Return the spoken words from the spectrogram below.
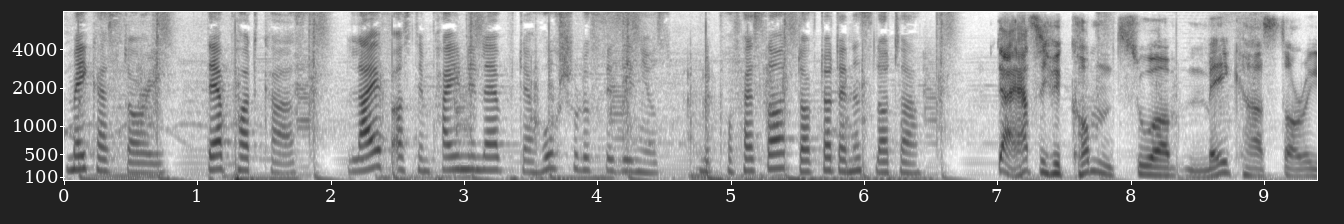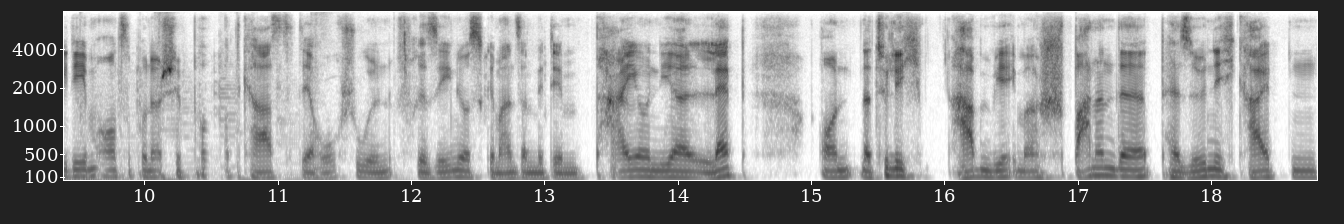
Maker Story, der Podcast, live aus dem Pioneer Lab der Hochschule Fresenius mit Professor Dr. Dennis Lotter. Ja, herzlich willkommen zur Maker Story, dem Entrepreneurship Podcast der Hochschulen Fresenius gemeinsam mit dem Pioneer Lab. Und natürlich haben wir immer spannende Persönlichkeiten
